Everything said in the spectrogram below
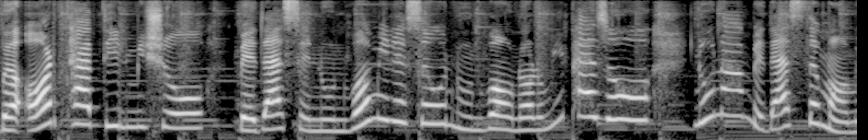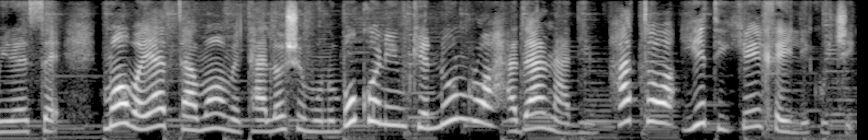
به آرد تبدیل میشه و به دست نونوا می‌رسه و نونوا اونا رو میپزه و نون هم به دست ما می‌رسه. ما باید تمام تلاشمون رو بکنیم که نون رو هدر ندیم. حتی یه تیکه خیلی کوچیک.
